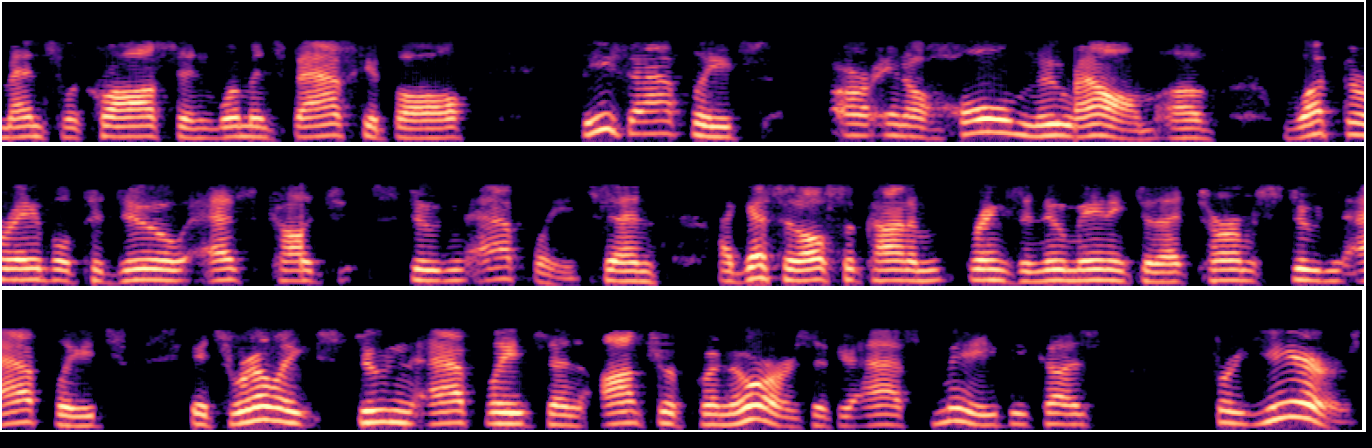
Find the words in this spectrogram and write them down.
men's lacrosse and women's basketball, these athletes are in a whole new realm of what they're able to do as college student athletes. And I guess it also kind of brings a new meaning to that term student athletes it's really student athletes and entrepreneurs, if you ask me, because for years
